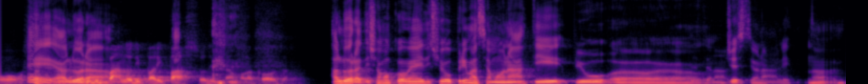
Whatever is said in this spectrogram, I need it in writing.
O eh, allora, sviluppando di pari passo, diciamo, la cosa? Allora, diciamo come dicevo prima, siamo nati più uh, gestionali, gestionali no?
